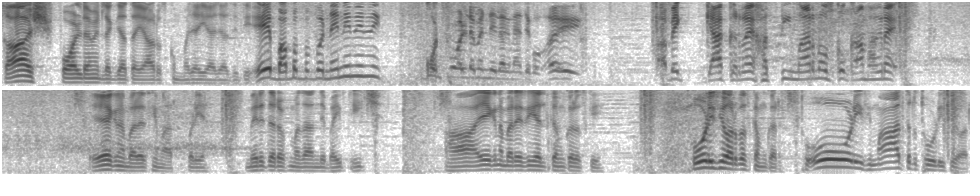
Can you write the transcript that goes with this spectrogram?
काश फॉल डैमेज लग जाता यार, उसको मज़ा ही आ जाती थी। ए, बाबा बाबा, नहीं नहीं नहीं नहीं, कुछ फॉल डैमेज नहीं लगना है, देखो, ए, अबे क्या कर रहा है? हत्ती मारना, उसको कहाँ भाग रहा है? एक नंबर, ऐसी मार, बढ़िया। मेरी तरफ़ मदान दे भाई प्लीज़ हाँ एक नंबर, ऐसी हेल्थ कम कर उसकी। थोड़ी सी और बस कम कर। थोड़ी सी, मात्र थोड़ी सी और।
